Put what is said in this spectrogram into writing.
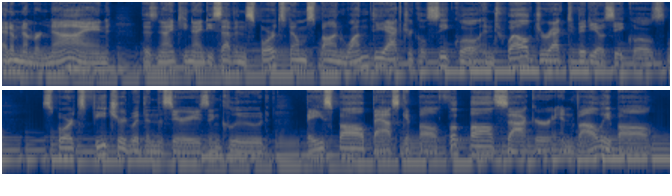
Item number nine this 1997 sports film spawned one theatrical sequel and 12 direct video sequels. Sports featured within the series include baseball, basketball, football, soccer, and volleyball.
